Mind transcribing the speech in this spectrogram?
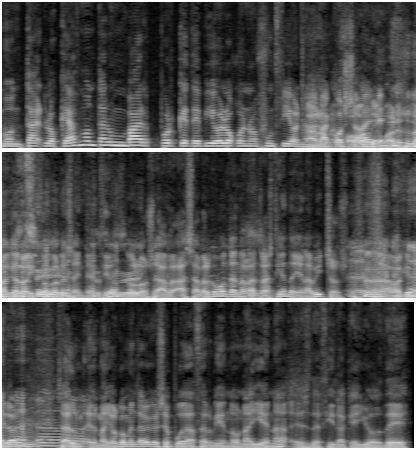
montar, lo que haz montar un bar porque de biólogo no funciona A la lo cosa, ¿eh? Igual resulta que lo hizo con esa intención. No. A saber cómo te anda la trastienda llena de bichos. Habrá que mirar. O sea, el, el mayor comentario que se puede hacer viendo una hiena es decir aquello de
